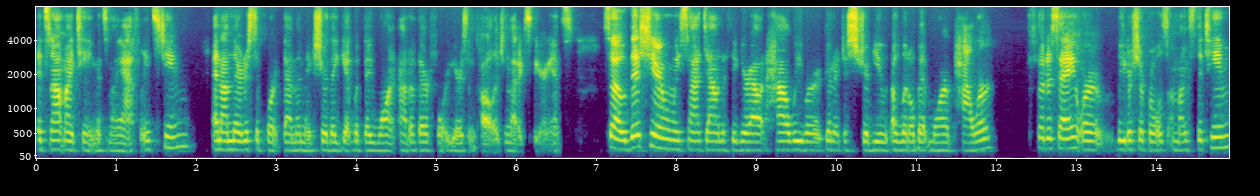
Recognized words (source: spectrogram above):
It's not my team, it's my athletes team. And I'm there to support them and make sure they get what they want out of their four years in college and that experience. So this year, when we sat down to figure out how we were going to distribute a little bit more power, so to say, or leadership roles amongst the team,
